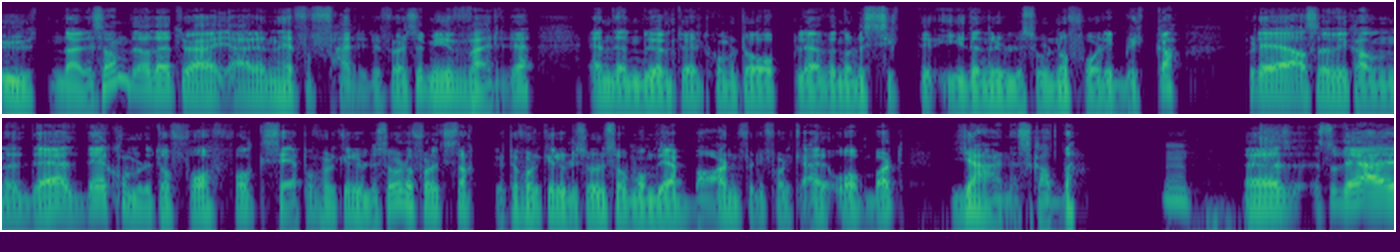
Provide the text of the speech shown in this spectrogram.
uten deg, liksom. Det, det tror jeg er en helt forferdelig følelse. Mye verre enn den du eventuelt kommer til å oppleve når du sitter i den rullestolen og får de blikka. For det, altså, vi kan, det, det kommer du til å få. Folk ser på folk i rullestol, og folk snakker til folk i rullestol som om de er barn, fordi folk er åpenbart hjerneskadde. Mm. Eh, Så det er,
